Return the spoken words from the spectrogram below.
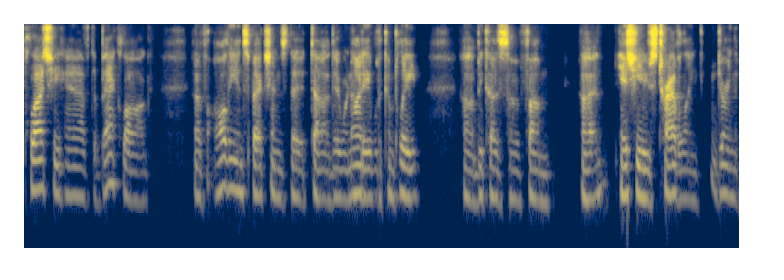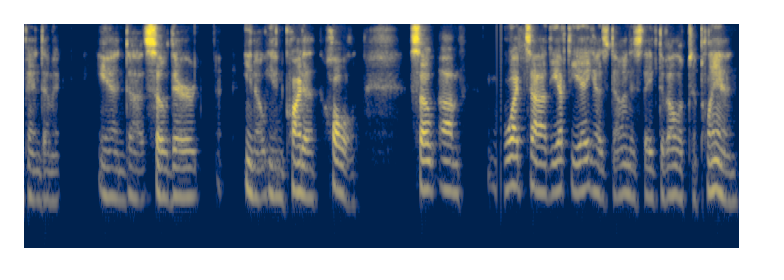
Plus, you have the backlog of all the inspections that uh, they were not able to complete uh, because of um, uh, issues traveling during the pandemic. And uh, so they're, you know, in quite a hole. So, um, what uh, the FDA has done is they've developed a plan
